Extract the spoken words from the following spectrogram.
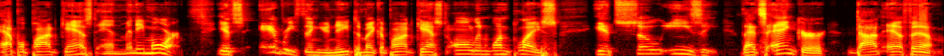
Apple Podcast, and many more. It's everything you need to make a podcast all in one place. It's so easy. That's anchor.fm.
